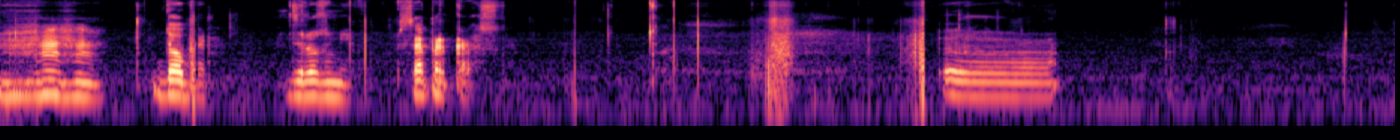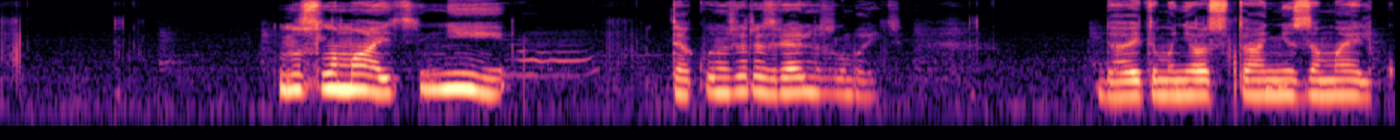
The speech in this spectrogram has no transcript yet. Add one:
Мгм. Добре, зрозумів. Все прекрасно. Е... Воно сламається. Ні. Так, воно зараз реально зламається. Дайте мені останню замельку.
